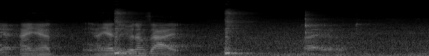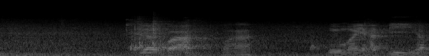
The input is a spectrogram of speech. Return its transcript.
แอทไฮแฮทไฮแฮทจะอยู่ทางซ้ายได้ครับเลี้ยวขวา ขวา มือไม้ฮัตตี้ครับ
